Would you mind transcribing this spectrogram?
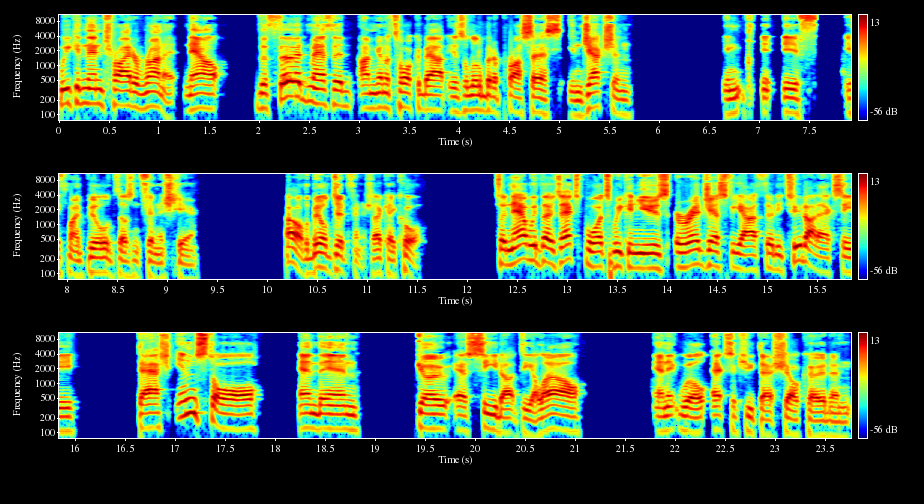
we can then try to run it. Now, the third method I'm going to talk about is a little bit of process injection in, if if my build doesn't finish here. Oh, the build did finish. Okay, cool. So now with those exports, we can use regsvr32.exe dash install and then go sc.dll and it will execute that shellcode and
